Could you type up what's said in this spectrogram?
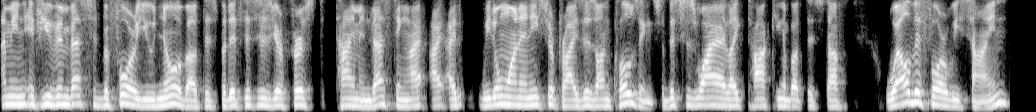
I mean, if you've invested before, you know about this. But if this is your first time investing, I, I, I we don't want any surprises on closing. So this is why I like talking about this stuff well before we sign,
